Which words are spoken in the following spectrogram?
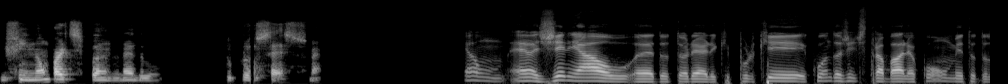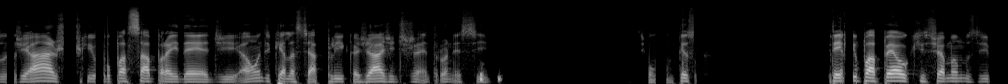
enfim, não participando, né, do, do processo, né? É, um, é genial, é, Dr. Eric, porque quando a gente trabalha com metodologia ágil, que eu vou passar para a ideia de aonde que ela se aplica já, a gente já entrou nesse, nesse contexto, tem o papel que chamamos de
